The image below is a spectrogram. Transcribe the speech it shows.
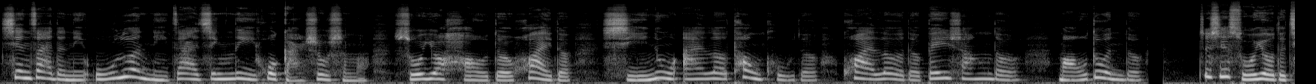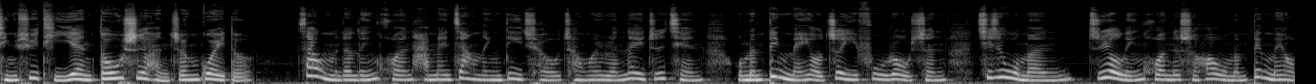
现在的你，无论你在经历或感受什么，所有好的、坏的、喜怒哀乐、痛苦的、快乐的、悲伤的、矛盾的，这些所有的情绪体验都是很珍贵的。在我们的灵魂还没降临地球成为人类之前，我们并没有这一副肉身。其实，我们只有灵魂的时候，我们并没有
